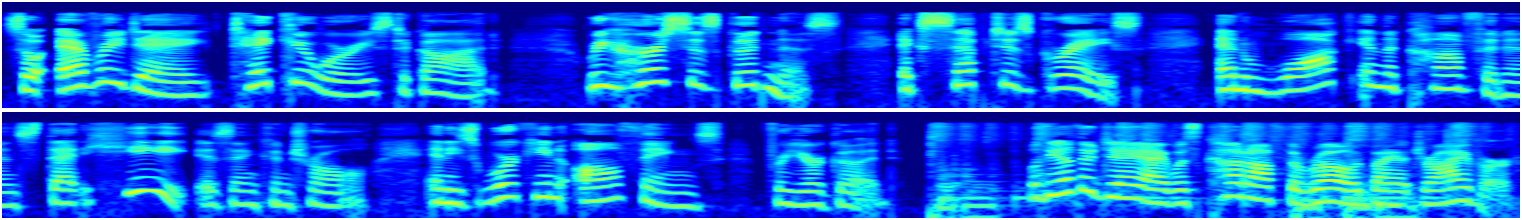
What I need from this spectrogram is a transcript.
So every day, take your worries to God. Rehearse His goodness, accept His grace, and walk in the confidence that He is in control and He's working all things for your good. Well, the other day I was cut off the road by a driver.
